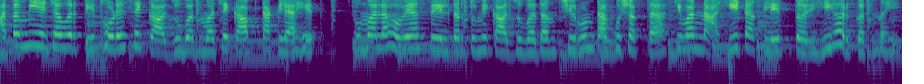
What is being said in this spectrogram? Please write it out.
आता मी ह्याच्यावरती थोडेसे काजू बदामाचे काप टाकले आहेत. तुम्हाला हवे असेल तर तुम्ही काजू बदाम चिरून टाकू शकता किंवा नाही टाकले तरीही हरकत नाही.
